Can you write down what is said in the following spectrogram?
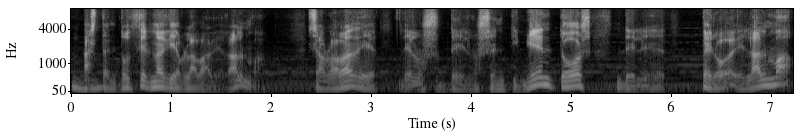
Mm. Hasta entonces nadie hablaba del alma. Se hablaba de, los, sentimientos, pero el alma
